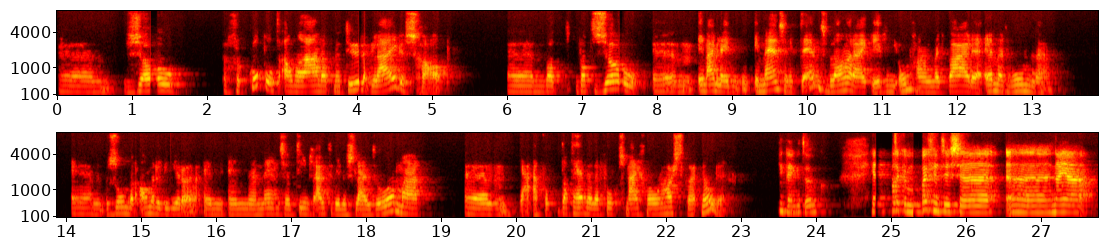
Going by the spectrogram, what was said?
um, zo gekoppeld allemaal aan dat natuurlijk leiderschap. Um, wat, wat zo um, in mijn beleving immens en intens belangrijk is in die omgang met paarden en met honden. Zonder andere dieren en, en uh, mensen en teams uit te willen sluiten hoor. Maar ja, dat hebben we volgens mij gewoon hartstikke hard nodig. Ik denk het ook. Ja, wat ik mooi vind is, uh, uh, nou ja,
